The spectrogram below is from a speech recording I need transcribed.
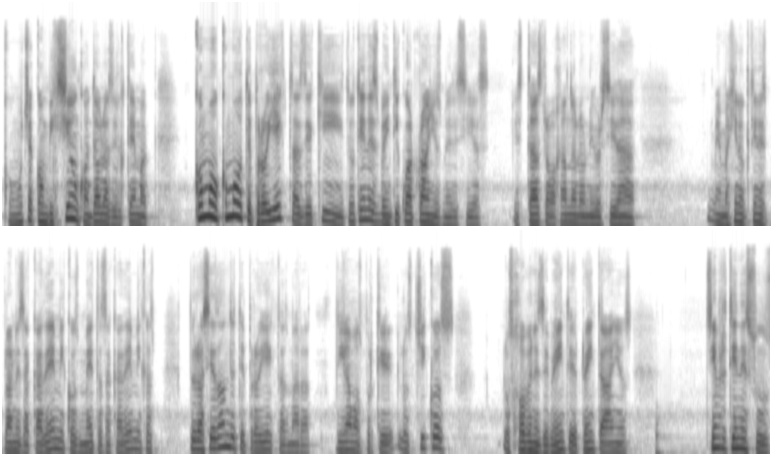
con mucha convicción cuando hablas del tema. ¿Cómo, ¿Cómo te proyectas de aquí? Tú tienes 24 años, me decías. Estás trabajando en la universidad. Me imagino que tienes planes académicos, metas académicas, pero ¿hacia dónde te proyectas, Mara? Digamos, porque los chicos, los jóvenes de 20, de 30 años, siempre tienen sus,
